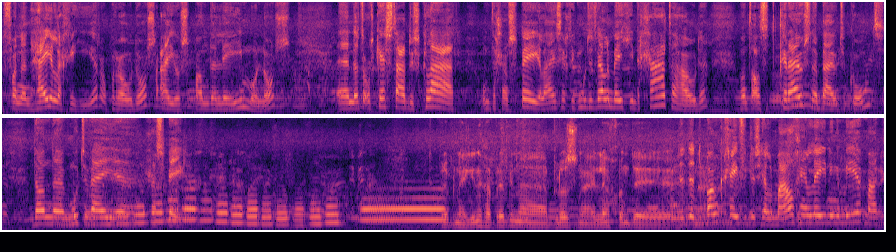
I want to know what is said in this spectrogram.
van een heilige hier op Rodos. Ayos Pandeleimonos. En dat orkest staat dus klaar om te gaan spelen. Hij zegt, ik moet het wel een beetje in de gaten houden. Want als het kruis naar buiten komt, dan eh, moeten wij uh, gaan spelen. De, de, de banken geven dus helemaal geen leningen meer, maar eh,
